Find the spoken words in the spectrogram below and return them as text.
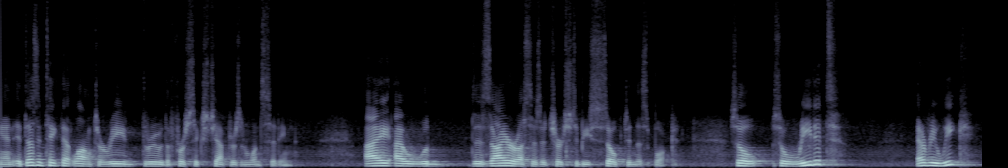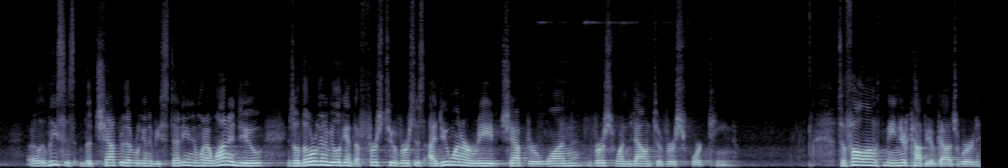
and it doesn't take that long to read through the first six chapters in one sitting. I, I would desire us as a church to be soaked in this book. So, so read it every week, at least the chapter that we're going to be studying. And what I want to do is, although we're going to be looking at the first two verses, I do want to read chapter 1, verse 1 down to verse 14. So follow along with me in your copy of God's Word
